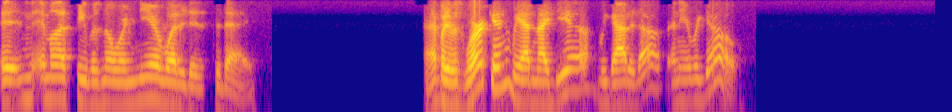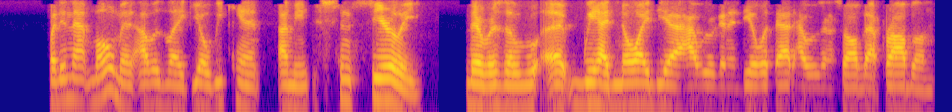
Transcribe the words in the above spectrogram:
It, MLSP was nowhere near what it is today. But it was working. We had an idea. We got it up, and here we go. But in that moment, I was like, yo, we can't, I mean, sincerely, there was a, uh, we had no idea how we were going to deal with that, how we were going to solve that problem.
